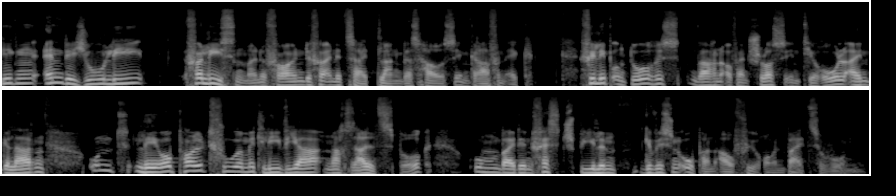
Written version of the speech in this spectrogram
Gegen Ende Juli verließen meine Freunde für eine Zeit lang das Haus in Grafeneck. Philipp und Doris waren auf ein Schloss in Tirol eingeladen und Leopold fuhr mit Livia nach Salzburg, um bei den Festspielen gewissen Opernaufführungen beizuwohnen.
